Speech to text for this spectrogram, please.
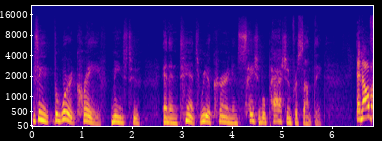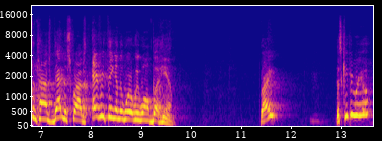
you see, the word crave means to an intense, reoccurring, insatiable passion for something. And oftentimes that describes everything in the world we want but him. Right? Let's keep it real.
